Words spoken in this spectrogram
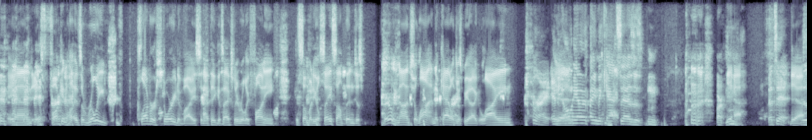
and it's fucking. It's a really clever story device, and I think it's actually really funny because somebody will say something just fairly nonchalant, and the cat will just be like lying. right. And the only other thing the cat says is, mm. or. Yeah, that's it. Yeah.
